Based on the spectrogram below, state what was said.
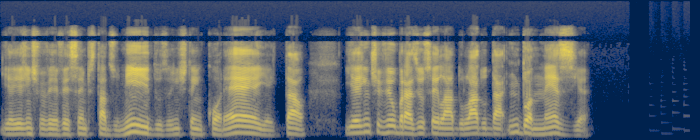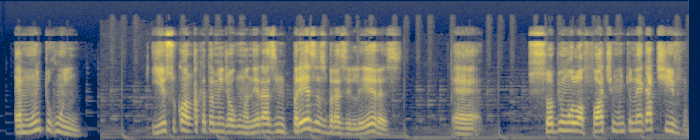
e aí a gente vai ver, sempre Estados Unidos, a gente tem Coreia e tal, e a gente vê o Brasil, sei lá, do lado da Indonésia, é muito ruim. E isso coloca também, de alguma maneira, as empresas brasileiras é, sob um holofote muito negativo.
